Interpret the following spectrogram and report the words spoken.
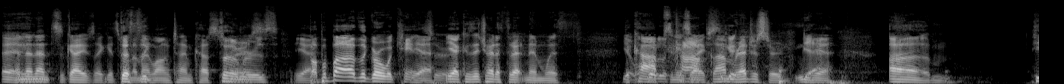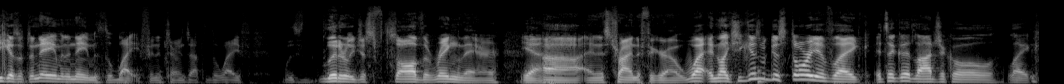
And, And then that's the guy who's like, it's one of my longtime customers. Yeah, the girl with cancer. yeah, because they try to threaten him with Yeah, the we'll to cops, the and he's like, to I'm get- registered. Yeah. Um, he gives up the name, and the name is the wife. And it turns out that the wife was literally just saw the ring there. Yeah. Uh, and is trying to figure out what. And like she gives him a good story of like, It's a good logical like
